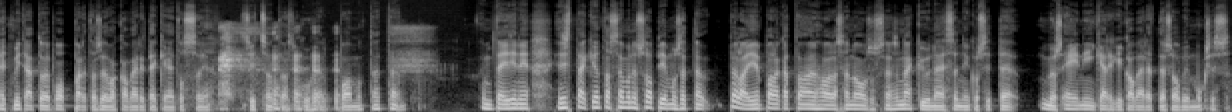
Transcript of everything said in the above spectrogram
että mitä tuo poppari tosiaan kaveri tekee tuossa ja sitten se on taas joku helppoa, mutta että mutta ei siinä, ja siis tämäkin on taas semmoinen sopimus, että pelaajien palkat on NHL nousussa ja se näkyy näissä niin sitten myös ei niin kärkikavereiden sopimuksissa.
